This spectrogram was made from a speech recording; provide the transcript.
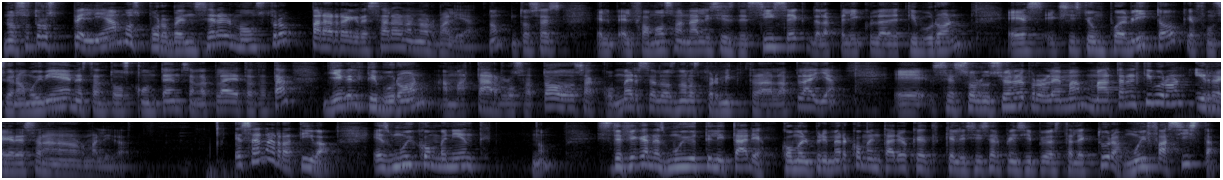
nosotros peleamos por vencer al monstruo para regresar a la normalidad, ¿no? Entonces, el, famoso análisis de Sisek de la película de Tiburón es, existe un pueblito que funciona muy bien, están todos contentos en la playa, ta, ta, ta. Llega el tiburón a matarlos a todos, a comérselos, no los permite entrar a la playa. Eh, se soluciona el problema, matan al tiburón y regresan a la normalidad. Esa narrativa es muy conveniente ¿no? Si te fijan, es muy utilitaria, como el primer comentario que, les hice al principio de esta lectura, muy fascista,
